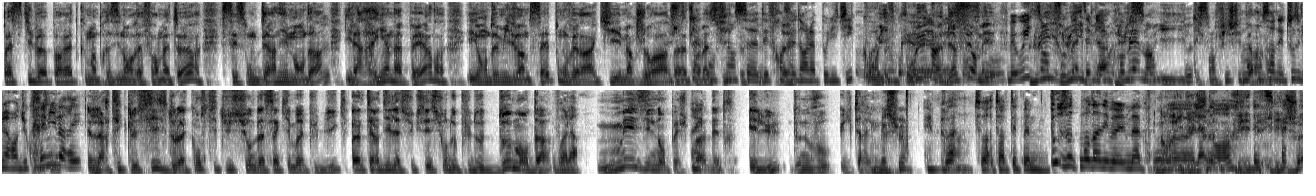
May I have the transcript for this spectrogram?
parce qu'il va apparaître comme un président réformateur. C'est son dernier mandat. Il a rien à perdre. Et en 2027, on verra qui émergera bah, Juste par la la confiance suite. des Français Ouais. dans la politique. Quoi. Oui, Donc, oui, euh, non, bien sûr, mais. Mais oui, il lui, s'en fout, lui, bah, il c'est bien le lui, problème, hein. il, il s'en fiche on littéralement. s'en est tous bien rendu compte. Rémi Barré. L'article 6 de la Constitution de la Ve République interdit la succession de plus de deux mandats, Voilà. mais il n'empêche pas Ouais. d'être élu de nouveau ultérieurement. Bien sûr. Eh ben, Toi, tu auras peut-être même deux autres mandats d'Emmanuel Macron Non, il euh, est hein. Mais, mais il est jeune.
